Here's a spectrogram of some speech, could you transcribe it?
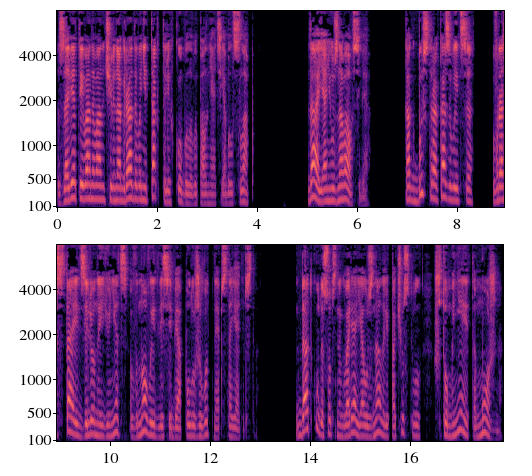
Заветы Ивана Ивановича Виноградова не так-то легко было выполнять, я был слаб. Да, я не узнавал себя. Как быстро, оказывается, врастает зеленый юнец в новые для себя полуживотные обстоятельства. Да откуда, собственно говоря, я узнал или почувствовал, что мне это можно?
